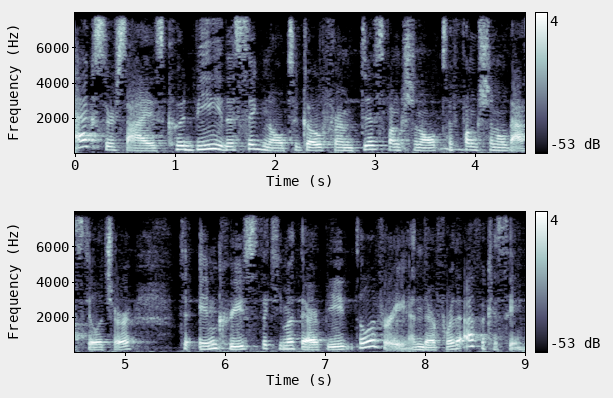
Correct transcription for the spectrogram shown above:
exercise could be the signal to go from dysfunctional to functional vasculature to increase the chemotherapy delivery and therefore the efficacy.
